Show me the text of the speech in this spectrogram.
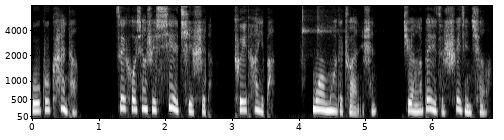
无辜看他，最后像是泄气似的推他一把，默默的转身，卷了被子睡进去了。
